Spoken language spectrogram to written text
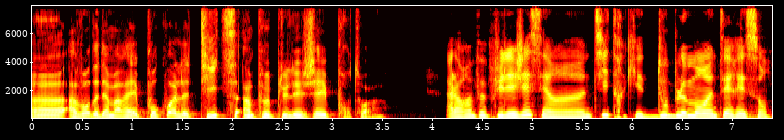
Euh, avant de démarrer, pourquoi le titre un peu plus léger pour toi? Alors un peu plus léger, c'est un titre qui est doublement intéressant.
